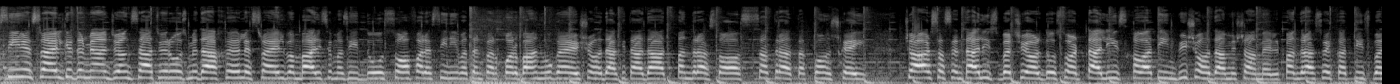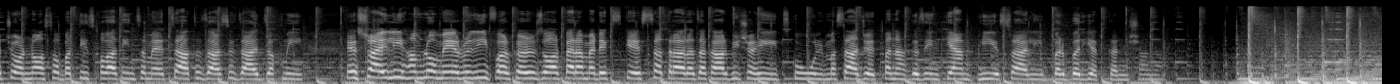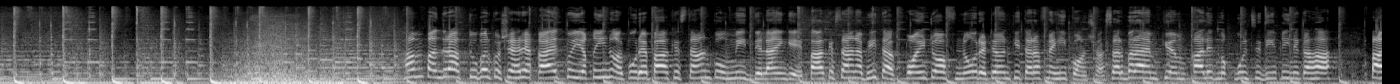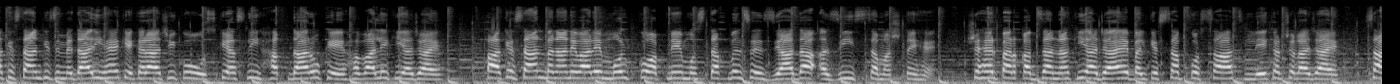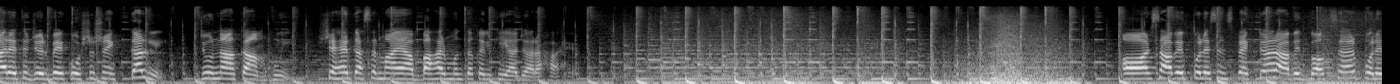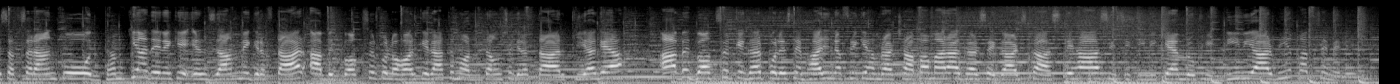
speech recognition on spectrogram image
फलस्तीन Israel के दरमियान जंग सातवें रोज में दाखिल। इसराइल बम्बारी से मजीद दो सौ फलस्तीनी वतन पर कुर्बान हो गए। शहदा की तादाद पंद्रह सौ सत्रह तक पहुँच गई। चार सौ सैंतालीस बच्चे और दो सौ अड़तालीस खवतान भी शहदा में शामिल। पंद्रह सौ इकतीस बच्चों और नौ सौ बत्तीस खवतान समेत सात हज़ार से ज़्यादा जख्मी। इसराइली हमलों में रिलीफ वर्कर्स और पैरामेडिक्स के सत्रह रजाकार भी शहीद। स्कूल, मसाजिद पनाह गजीन कैंप भी इसराइली बरबरीत का निशाना। 15 अक्टूबर को शहर कायद को यकीन और पूरे पाकिस्तान को उम्मीद दिलाएँगे। पाकिस्तान अभी तक पॉइंट ऑफ़ नो रिटर्न की तरफ़ नहीं पहुँचा। सरबरा M Q M Khalid Maqbool Siddiqui ने कहा, पाकिस्तान की ज़िम्मेदारी है कि कराची को उसके असली हकदारों के हवाले किया जाए। पाकिस्तान बनाने वाले मुल्क को अपने मुस्तबिल से ज़्यादा अज़ीज़ समझते हैं। शहर पर कब्जा न किया जाए, बल्कि सबको साथ लेकर चला जाए। सारे तजुर्बे कोशिशें कर ली, जो नाकाम हुई। शहर का सरमाया बाहर मुंतकिल किया जा रहा है। और सबक police inspector, Abid boxer, police अफसरान को धमकियाँ देने के इल्ज़ाम में गिरफ़्तार। आबिद बॉक्सर को लाहौर के इलाके मॉडल टाउन से गिरफ़्तार किया गया। आबिद बॉक्सर के घर पुलिस ने भारी नफरी के हमरा छापा मारा। घर से गार्ड्स का अस्तेहा सीसीटीवी कैमरों की डीवीआर भी कब्जे में ली।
